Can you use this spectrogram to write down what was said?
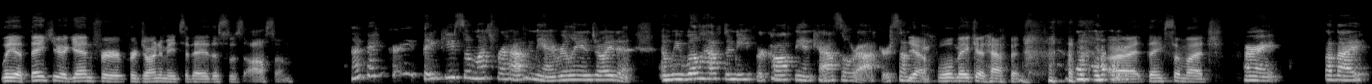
Leah, thank you again for for joining me today. This was awesome. Okay. Thank you so much for having me. I really enjoyed it. And we will have to meet for coffee in Castle Rock or something. Yeah, we'll make it happen. All right. Thanks so much. All right. Bye bye.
